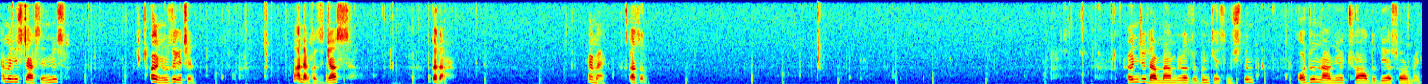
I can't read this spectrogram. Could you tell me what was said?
Hemen isterseniz önümüze geçelim. Maden kazacağız. Bu kadar. Hemen kazalım. Önceden ben biraz odun kesmiştim. Odunlar niye çoğaldı diye sormayın.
